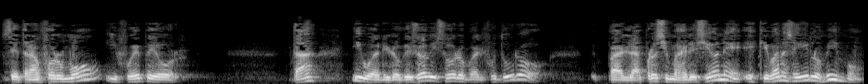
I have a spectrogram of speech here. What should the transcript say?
se transformó y fue peor. ¿Está? Y bueno, y lo que yo avisoro para el futuro, para las próximas elecciones, es que van a seguir los mismos,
